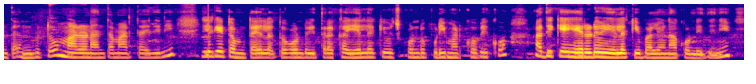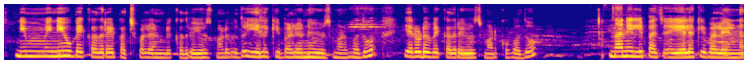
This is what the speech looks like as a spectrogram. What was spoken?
ಅಂತ ಅಂದ್ಬಿಟ್ಟು ಮಾಡೋಣ ಅಂತ ಮಾಡ್ತಾಯಿದ್ದೀನಿ ಇಲ್ಲಿಗೆ ಟಮಟ ಎಲ್ಲ ತೊಗೊಂಡು ಈ ಥರ ಕೈಯೆಲ್ಲ ಕಿವುಚ್ಕೊಂಡು ಪುಡಿ ಮಾಡ್ಕೋಬೇಕು. ಅದಕ್ಕೆ ಎರಡು ಏಲಕ್ಕಿ ಬಾಳೆಹಣ್ಣು ಹಾಕ್ಕೊಂಡಿದ್ದೀನಿ ನಿಮ್ಮ ನೀವು ಬೇಕಾದರೆ ಪಚ್ಚ ಬಾಳೆಹಣ್ಣು ಬೇಕಾದರೂ ಯೂಸ್ ಮಾಡ್ಬೋದು, ಏಲಕ್ಕಿ ಬಾಳೆಹಣ್ಣು ಯೂಸ್ ಮಾಡ್ಬೋದು, ಎರಡು ಬೇಕಾದರೆ ಯೂಸ್ ಮಾಡ್ಕೋಬೋದು. ನಾನಿಲ್ಲಿ ಪಚ ಏಲಕ್ಕಿ ಬಾಳೆಹಣ್ಣ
